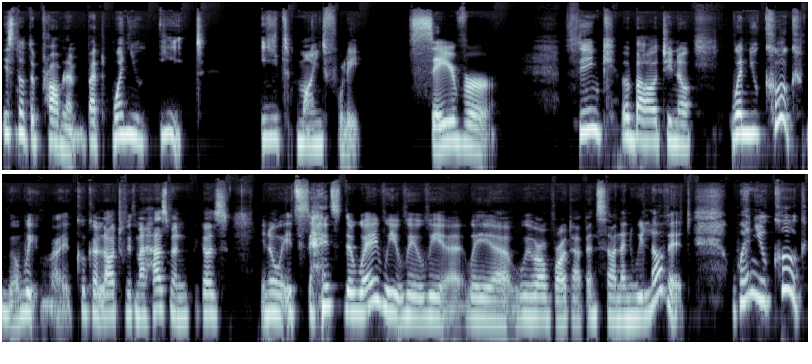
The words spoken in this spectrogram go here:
it's not the problem. But when you eat, eat mindfully, savor, think about, you know, when you cook, we, I cook a lot with my husband because, you know, it's, it's the way we, we, we, uh, we, uh, we were brought up and so on, and we love it. When you cook,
